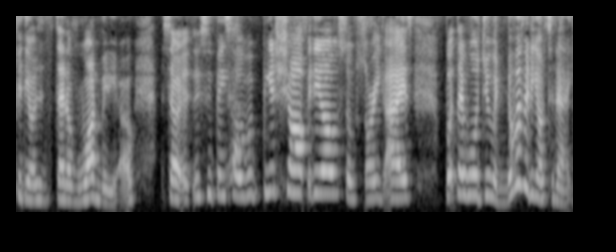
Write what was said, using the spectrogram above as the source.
videos instead of one video. So uh, this is basically would be a short video. So sorry guys, but then we'll do another video today.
